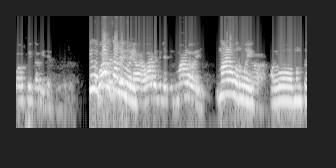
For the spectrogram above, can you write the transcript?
पाऊस लई कमी. ती पाऊस चालू आहे होय. हा, वारं बिले माळा होय. माळावर वय हा. अयो मग तर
